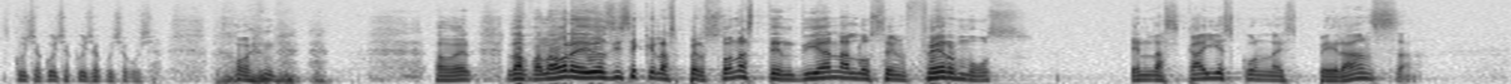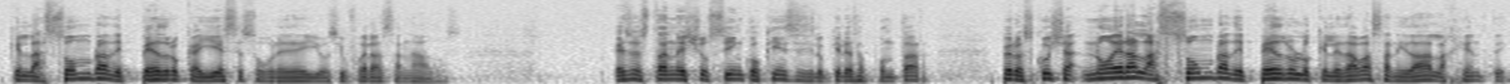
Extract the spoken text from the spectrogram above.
Escucha, escucha, escucha, escucha, escucha. Amén. La palabra de Dios dice que las personas tendían a los enfermos en las calles con la esperanza que la sombra de Pedro cayese sobre ellos y fueran sanados. Eso está en Hechos 5.15 si lo quieres apuntar. Pero escucha, no era la sombra de Pedro lo que le daba sanidad a la gente.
